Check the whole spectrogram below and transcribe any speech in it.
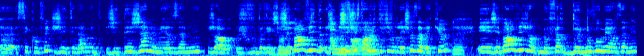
Euh, c'est qu'en fait j'ai été là, j'ai déjà mes meilleurs amis. Genre, je voudrais. J'ai ai pas envie de. J'ai juste ouais. envie de vivre les choses avec eux. Mm. Et j'ai pas envie, genre, de me faire de nouveaux meilleurs amis.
